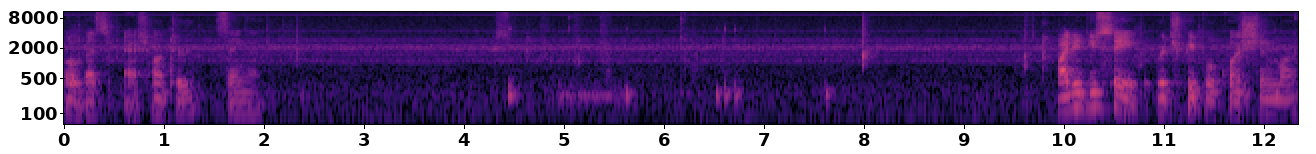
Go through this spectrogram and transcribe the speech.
Oh, that's Ash Hunter saying that. Why did you say rich people question mark?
